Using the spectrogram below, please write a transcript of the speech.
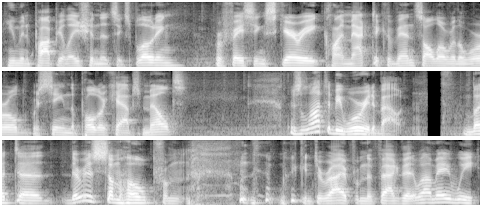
human population that's exploding. We're facing scary climatic events all over the world. We're seeing the polar caps melt. There's a lot to be worried about. But uh, there is some hope from we can derive from the fact that well maybe we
